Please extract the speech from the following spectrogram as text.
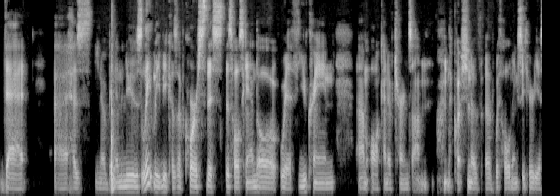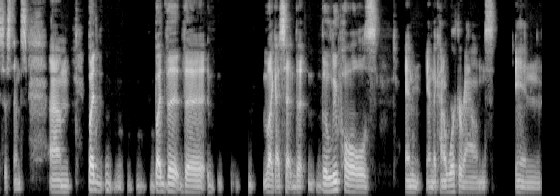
that uh, has you know been in the news lately because of course this this whole scandal with Ukraine um, all kind of turns on on the question of, of withholding security assistance. Um, but but the the like I said the the loopholes and and the kind of workarounds in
